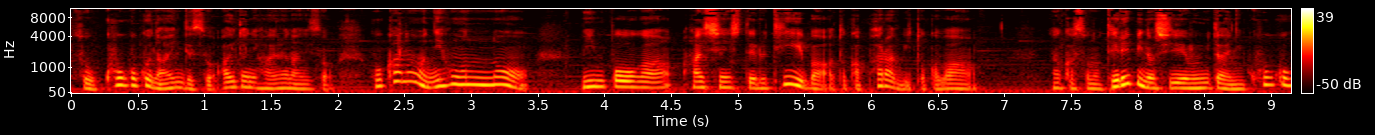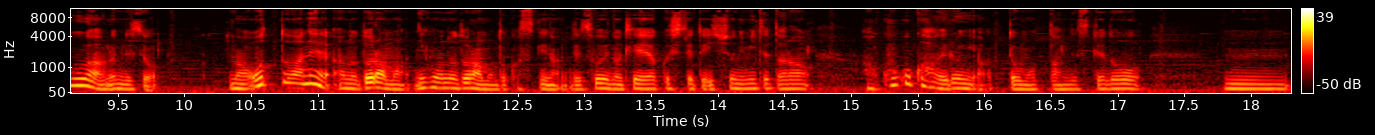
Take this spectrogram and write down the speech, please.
そう広告ないんですよ。間に入らないんですよ。他の日本の民放が配信してる TVer とかパラビとかはなんかそのテレビの CM みたいに広告があるんですよ。まあ夫はねあのドラマ日本のドラマとか好きなんでそういうの契約してて一緒に見てたらあ広告入るんやって思ったんですけどうん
